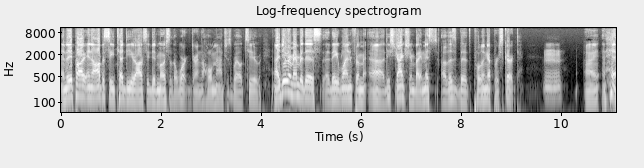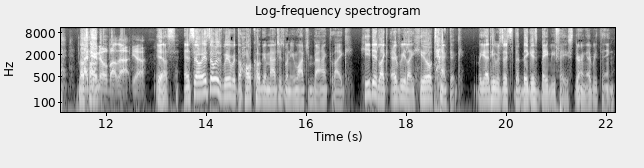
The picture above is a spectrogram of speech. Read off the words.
And they probably, and obviously Ted Dio obviously did most of the work during the whole match as well too. And I do remember this: uh, they won from uh, distraction by Miss Elizabeth pulling up her skirt. hmm All right, I do know about that. Yeah. Yes, and so it's always weird with the Hulk Hogan matches when you watch him back. Like he did like every like heel tactic, but yet he was just the biggest baby face during everything.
